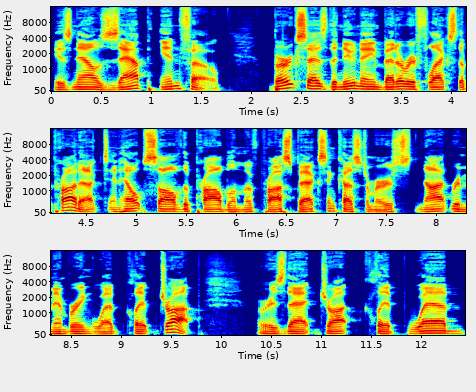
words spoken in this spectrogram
is now Zap Info. Berg says the new name better reflects the product and helps solve the problem of prospects and customers not remembering web clip drop. Or is that drop clip web?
